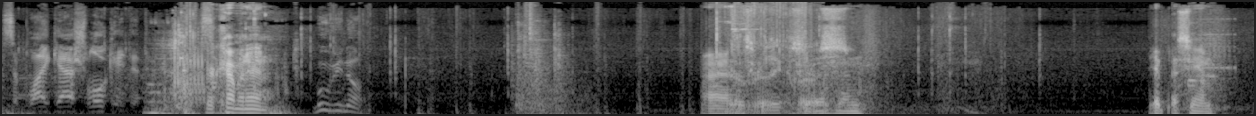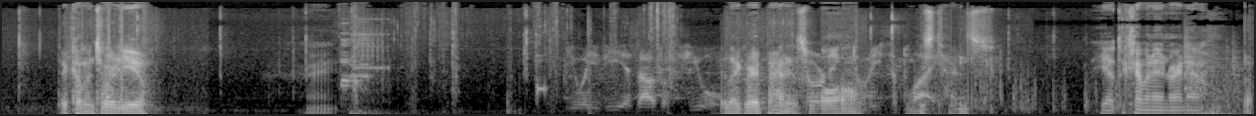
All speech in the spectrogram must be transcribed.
Supply cache located. They're coming in. Moving up. All right, They're really close. in. Yep, I see them. They're coming toward you. Alright. UAV is out of fuel. They're like right behind this wall. These tents. Yeah, they're coming in right now. Oh.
